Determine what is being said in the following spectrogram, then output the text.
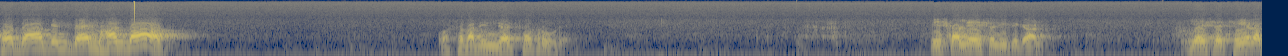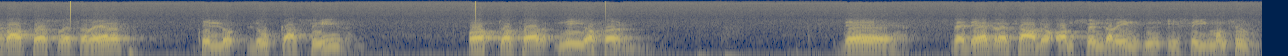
for dagen hvem han var. Og så var de nødt til å tro det. Vi skal lese lite grann. Jeg siterer bare først refererer til Lukas 7, 48, 49. Det, er det dere taler om synderinden i Simons hus.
